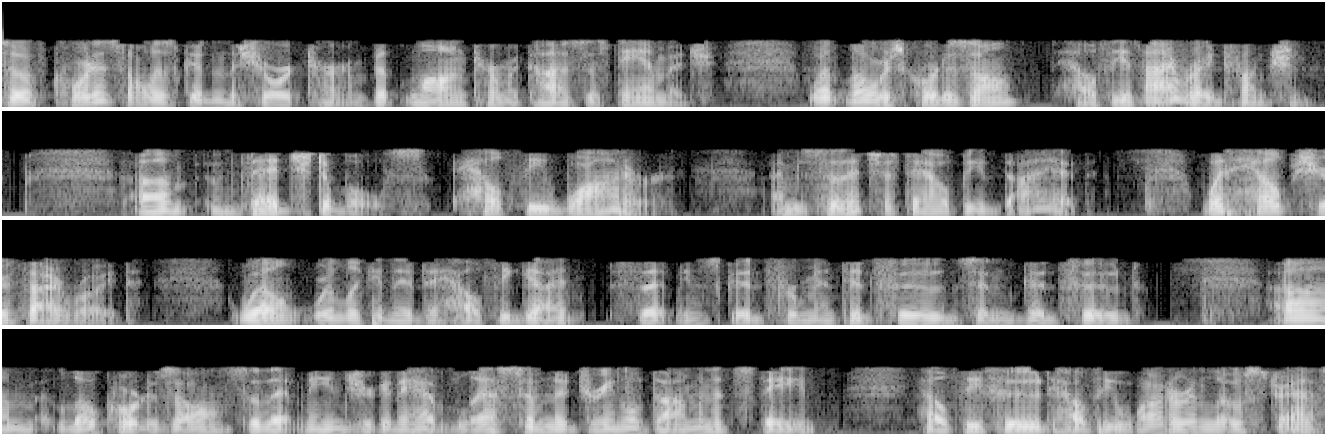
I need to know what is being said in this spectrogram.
So if cortisol is good in the short term, but long term it causes damage, what lowers cortisol? Healthy thyroid function. Um, vegetables, healthy water. I mean, so that's just a healthy diet. What helps your thyroid? Well, we're looking at a healthy gut, so that means good fermented foods and good food. Um, low cortisol, so that means you're going to have less of an adrenal dominant state. Healthy food, healthy water, and low stress.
